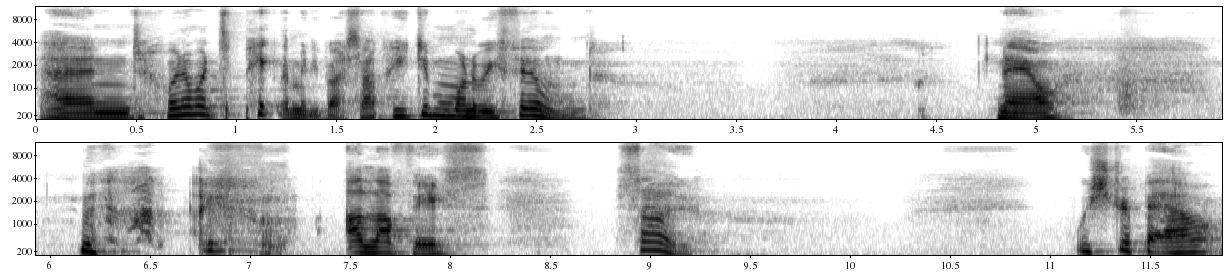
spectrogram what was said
And when I went to pick the minibus up, he didn't want to be filmed. Now, I love this. So, we strip it out,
